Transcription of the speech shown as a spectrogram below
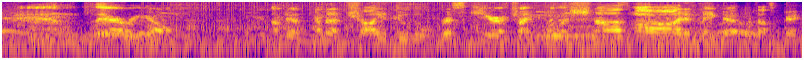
And there we go. I'm gonna, I'm gonna try and do a little risk here try and pull his schnoz. Oh, I didn't make it, but that's okay.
